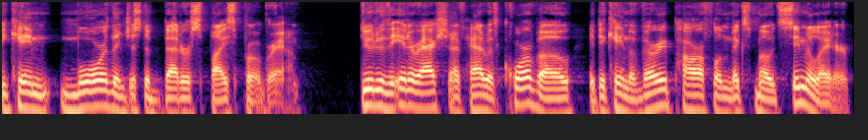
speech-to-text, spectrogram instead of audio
became more than just a better SPICE program. Due to the interaction I've had with Qorvo, it became a very powerful mixed mode simulator.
